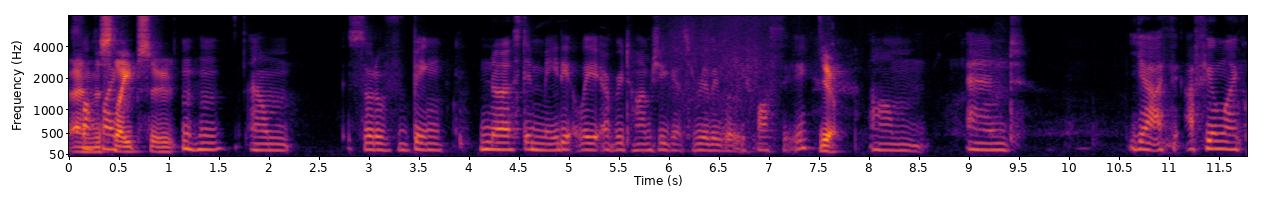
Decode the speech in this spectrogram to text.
Yeah, and the stuff sleep like- suit. Mm-hmm. Um, sort of being nursed immediately every time she gets really, really fussy. Yeah, um, and yeah, I, th- I feel like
